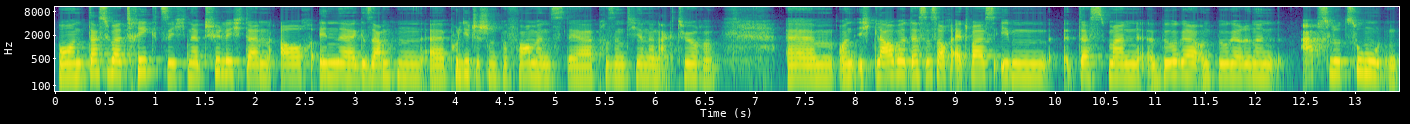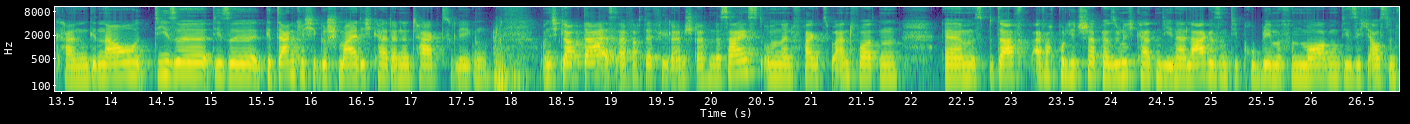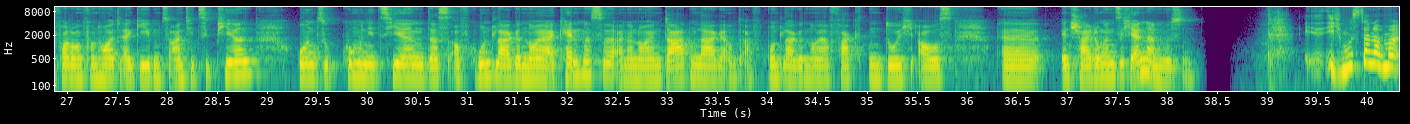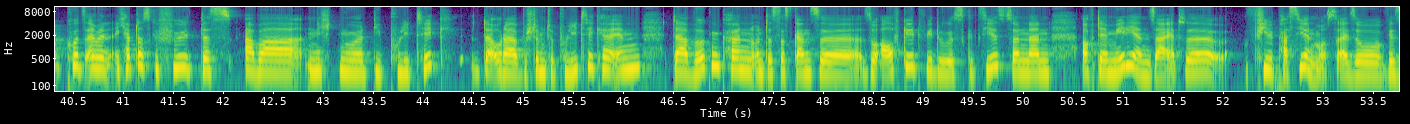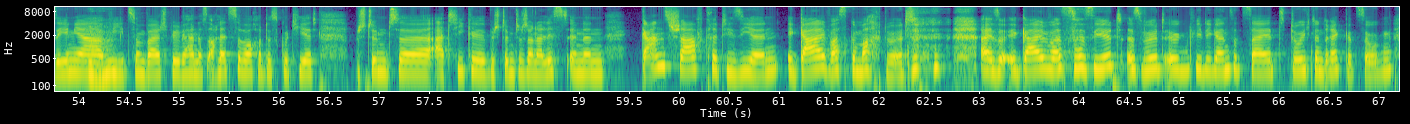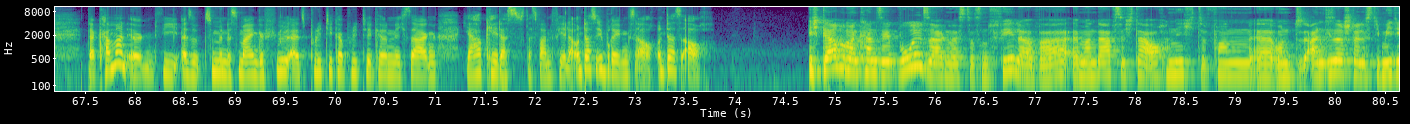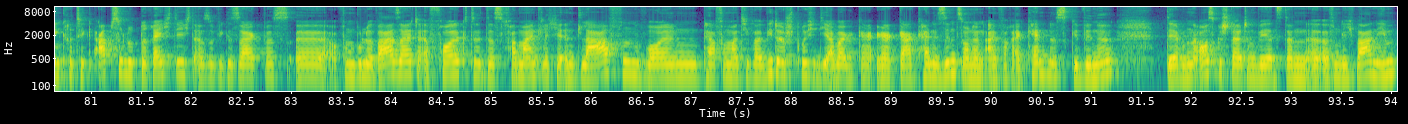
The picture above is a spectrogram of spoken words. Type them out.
Und das überträgt sich natürlich dann auch in der gesamten äh, politischen Performance der präsentierenden Akteure. Ähm, und ich glaube, das ist auch etwas eben, dass man Bürger und Bürgerinnen absolut zumuten kann, genau diese, diese gedankliche Geschmeidigkeit an den Tag zu legen. Und ich glaube, da ist einfach der Fehler entstanden. Das heißt, um deine Frage zu beantworten, ähm, es bedarf einfach politischer Persönlichkeiten, die in der Lage sind, die Probleme von morgen, die sich aus den Forderungen von heute ergeben, zu antizipieren und zu kommunizieren, dass auf Grundlage neuer Erkenntnisse, einer neuen Datenlage und auf Grundlage neuer Fakten durchaus äh, Entscheidungen sich ändern müssen. Ich muss da noch mal kurz einmal, ich habe das Gefühl, dass aber nicht nur die Politik da, oder bestimmte PolitikerInnen da wirken können und dass das Ganze so aufgeht, wie du es skizzierst, sondern auf der Medienseite viel passieren muss. Also wir sehen ja, mhm. wie zum Beispiel, wir haben das auch letzte Woche diskutiert, bestimmte Artikel, bestimmte JournalistInnen ganz scharf kritisieren, egal was gemacht wird. Also egal was passiert, es wird irgendwie die ganze Zeit durch den Dreck gezogen. Da kann man irgendwie, also zumindest mein Gefühl als Politiker, Politikerin nicht sagen, ja, okay, das, das war ein Fehler. Und das übrigens auch und das auch. Ich glaube, man kann sehr wohl sagen, dass das ein Fehler war. Äh, man darf sich da auch nicht von, äh, und an dieser Stelle ist die Medienkritik absolut berechtigt. Also wie gesagt, was äh, von Boulevardseite erfolgte, das vermeintliche Entlarven wollen performativer Widersprüche, die aber gar keine sind, sondern einfach Erkenntnisgewinne, deren Ausgestaltung wir jetzt dann öffentlich wahrnehmen,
